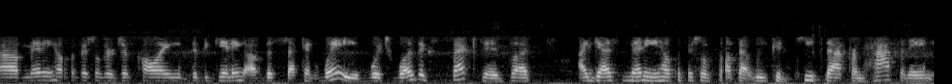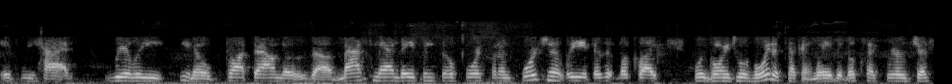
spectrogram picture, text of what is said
uh, many health officials are just calling the beginning of the second wave, which was expected, but I guess many health officials thought that we could keep that from happening if we had really, you know, brought down those uh, mask mandates and so forth. But unfortunately, it doesn't look like we're going to avoid a second wave. It looks like we're just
